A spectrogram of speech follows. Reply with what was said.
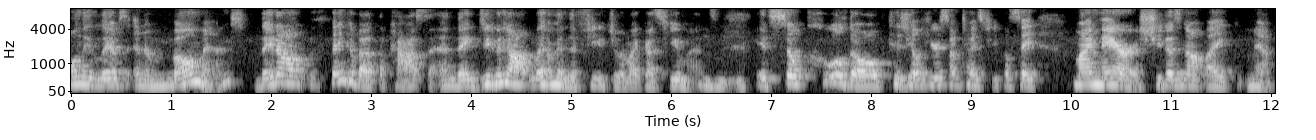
only lives in a moment, they don't think about the past and they do not live in the future like us humans. Mhm. It's so cool though, because you'll hear sometimes people say, My mare, she does not like men.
